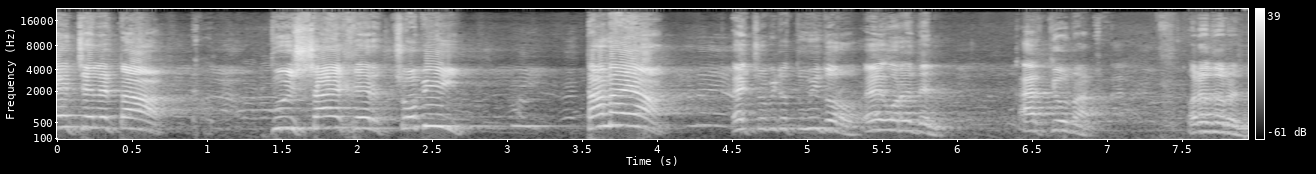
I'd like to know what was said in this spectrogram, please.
এই ছেলেটা তুই শায়েখের ছবি? টানায়া এই ছবিটা তুমি ধরো এই ওরে দেন। আর কেউ না। ওরে ধরেন।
